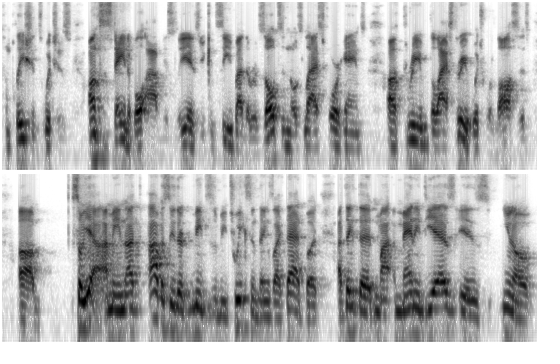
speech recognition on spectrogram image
completions, which is unsustainable, obviously, as you can see by the results in those last four games. Uh, three of the last three of which were losses. Um, so yeah, I mean, obviously there needs to be tweaks and things like that, but I think that my, Manny Diaz is, you know,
